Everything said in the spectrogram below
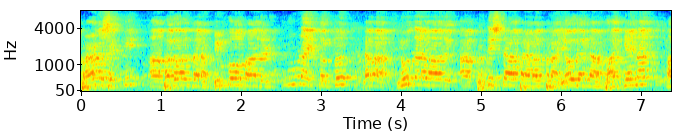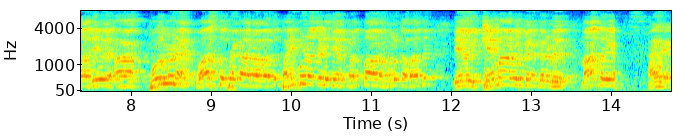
ಪ್ರಾಣಶಕ್ತಿ ಆ ಭಗವಂತನ ಬಿಂಬೋಪಾದ ಪೂರ್ಣ ಇತ್ತಂತು ನಮ್ಮ ನೂತನವಾದ ಆ ಪ್ರತಿಷ್ಠಾಪನ ಮಲ್ಪನ ಯೋಗನ ಭಾಗ್ಯನ ಆ ದೇವರ ಆ ಪೂರ್ಣ ವಾಸ್ತು ಪ್ರಕಾರವಾದ ಪರಿಪೂರ್ಣತೆ ದೇವರ ಮಲ್ಪಾವನ ಮೂಲಕವಾದ ದೇವರ ಕ್ಷೇಮಾರೋಗ್ಯನ ಕರುಡು ಮಾತ್ರ ಆದರೆ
